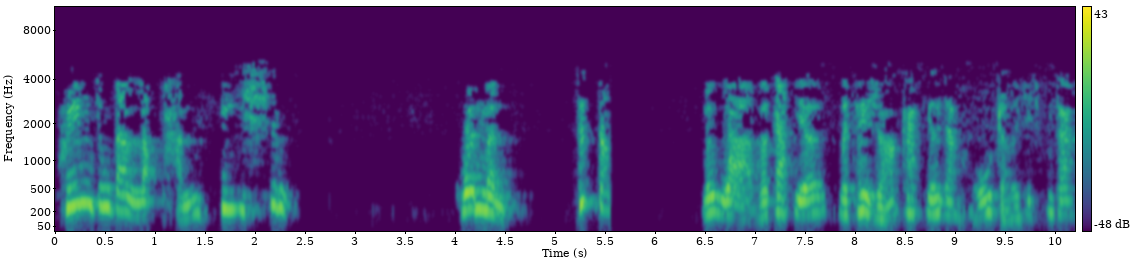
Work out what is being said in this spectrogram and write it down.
khuyến chúng ta lập hạnh hy sinh. Quên mình, thức tâm mới hòa với các giới, mới thấy rõ các giới đang hỗ trợ cho chúng ta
